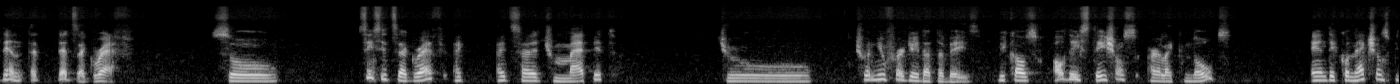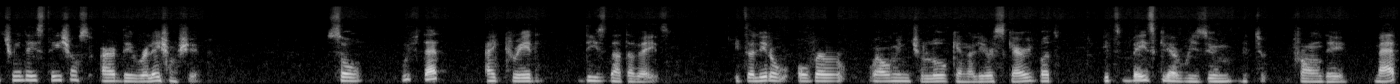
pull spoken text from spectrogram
then that that's a graph. So since it's a graph, I, I decided to map it to to a Neo4j database because all the stations are like nodes and the connections between the stations are the relationship. So with that, I created this database. It's a little overwhelming to look and a little scary, but it's basically a resume from the map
